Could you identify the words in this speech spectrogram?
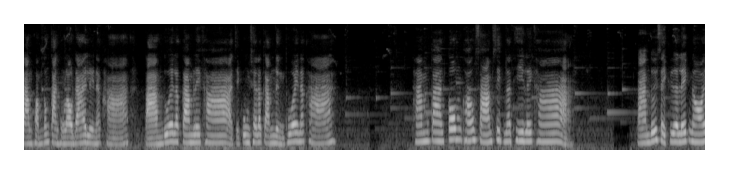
ตามความต้องการของเราได้เลยนะคะ ตามด้วยละกำเลยค่ะเจ๊กุ้งใช้ละกำหนึ่งถ้วยนะคะทำการต้มเขา 30 นาทีเลยค่ะ ตามด้วยใส่เกลือเล็กน้อย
